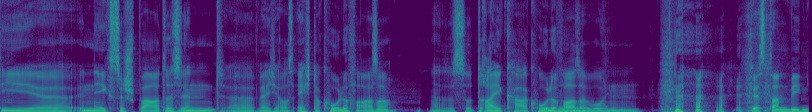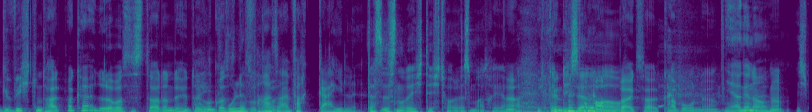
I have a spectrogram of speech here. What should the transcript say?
Die äh, nächste Sparte sind äh, welche aus echter Kohlefaser. Also das ist so 3K Kohlefaser, Oh. wo ein Dann wegen Gewicht und Haltbarkeit oder was ist da dann der Weil Hintergrund? So Kohlefaser toll? einfach geil ist. Das ist ein richtig tolles Material. Ja, ich kenne ich das von selber auch. Mountainbikes halt, Carbon, ja. Ja, genau. Ja. Ich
